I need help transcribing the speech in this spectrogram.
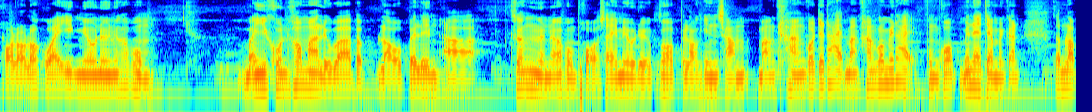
พอเราล็อกไว้อีกเมลนึงนะครับผมมีคนเข้ามาหรือว่าแบบเราไปเล่นอ่าเครื่องเงินนะครับผมพอใช้เมลเดิมก็ไปล็อกอินซ้ำบางครั้งก็จะได้บางครั้งก็ไม่ได้ ผมก็ไม่แน่ใจเหมือนกันสำหรับ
